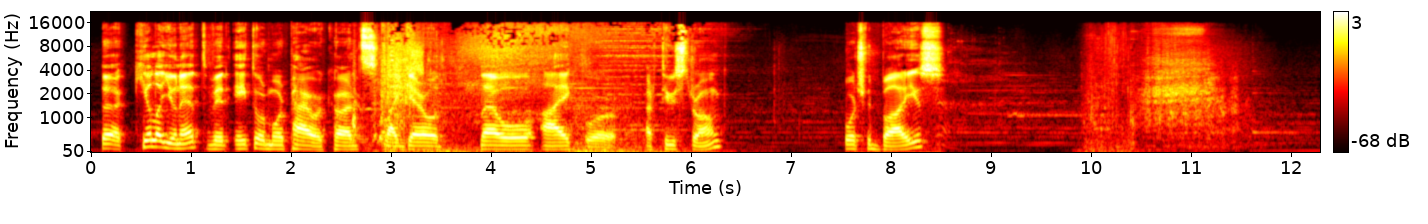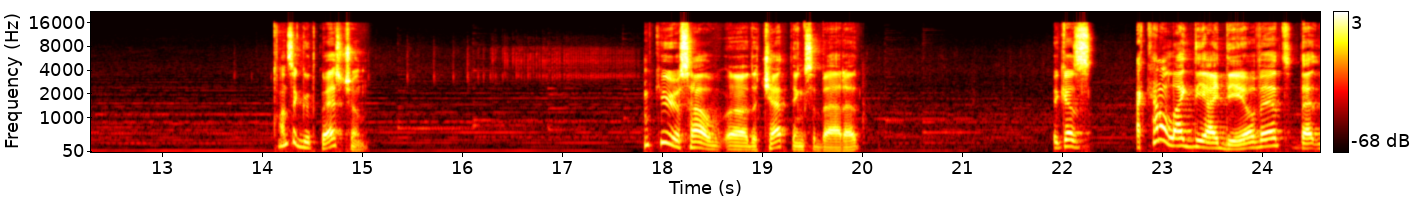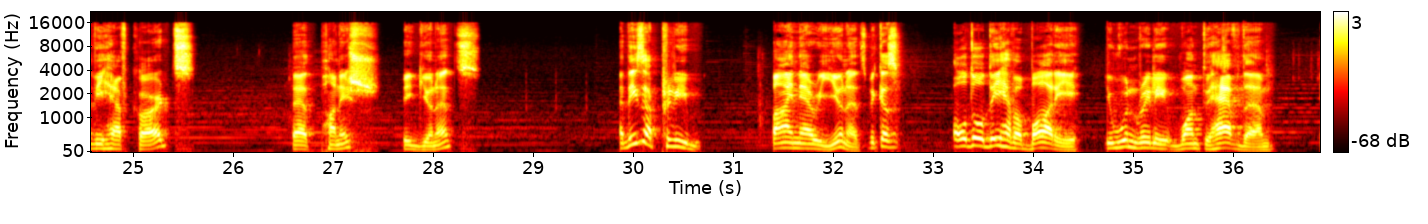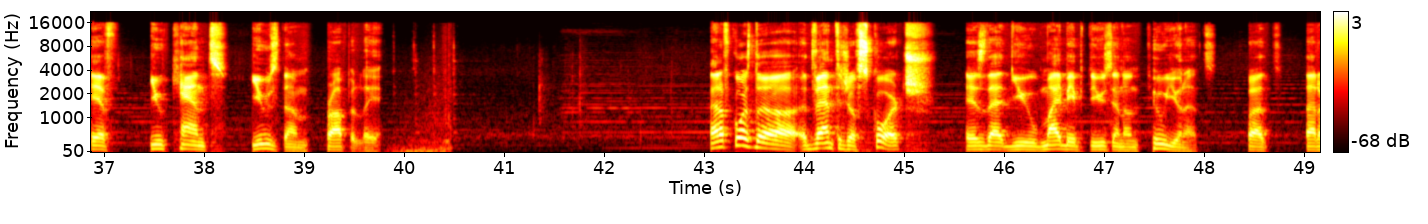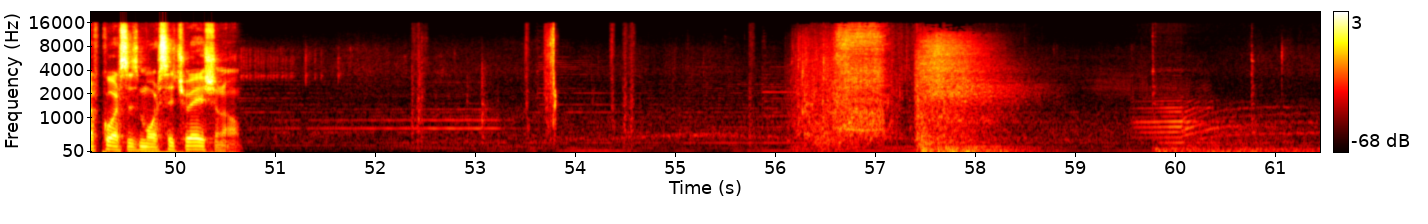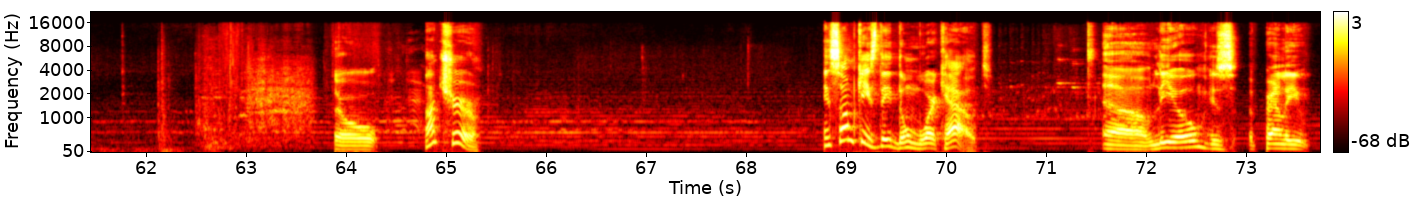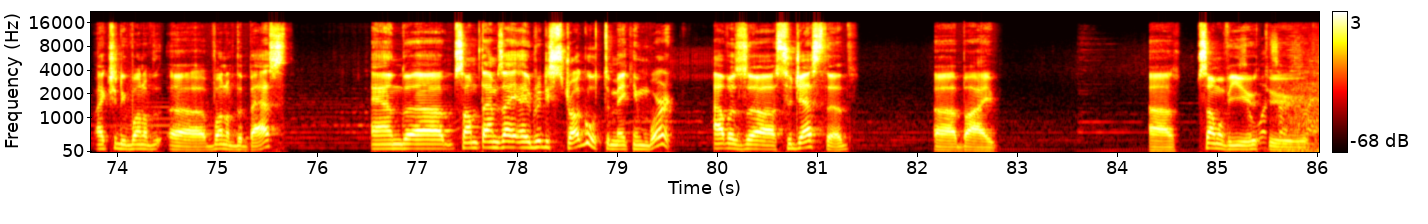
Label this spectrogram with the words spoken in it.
the killer unit with 8 or more power cards like Geralt, Leo, Ike or are too strong? Torch with bodies? That's a good question. I'm curious how uh, the chat thinks about it. Because I kind of like the idea of it, that we have cards that punish big units. And these are pretty binary units, because although they have a body, you wouldn't really want to have them if you can't use them properly. And of course the advantage of Scorch is that you might be able to use it on two units, but that of course is more situational. So, not sure. In some case they don't work out. Uh, Leo is apparently actually one of uh, one of the best, and uh, sometimes I, I, really struggle to make him work. I was uh, suggested uh, by uh, some of you so to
